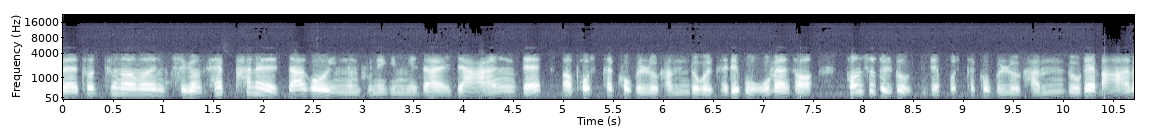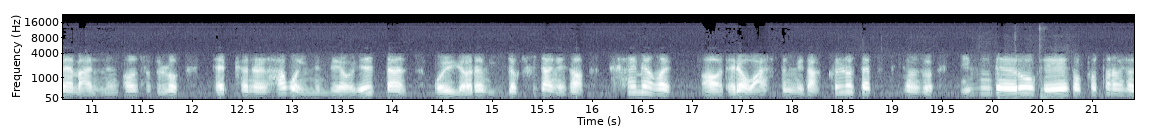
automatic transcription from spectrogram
네, 토트넘은 지금 새 판을 짜고 있는 분위기입니다. 이제 앙제 어, 포스테코 글루 감독을 데리고 오면서 선수들도 이제 포스테코 글루 감독의 마음에 맞는 선수들로 재편을 하고 있는데요. 일단 올 여름 이적 시장에서 3명을 어, 데려왔습니다. 클루세프스키 선수 임대로 계속 토트넘에서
